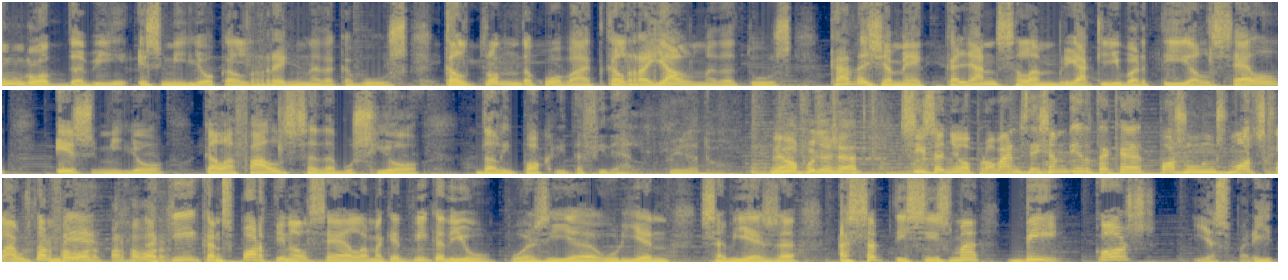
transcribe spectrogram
un glob de vi és millor que el regne de Cabús, que el tron de Cuobat, que el reialme de Tus. Cada gemec que llança l'embriac llibertí al cel és millor que la falsa devoció de l'hipòcrita fidel. Mira tu. Anem al fullejat? Sí, senyor, però abans deixa'm dir-te que et poso uns mots claus Per també favor, per favor. aquí que ens portin al cel amb aquest vi que diu poesia, orient, saviesa, escepticisme, vi, cos i esperit.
